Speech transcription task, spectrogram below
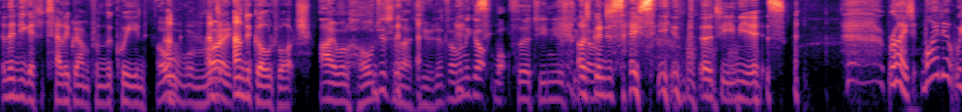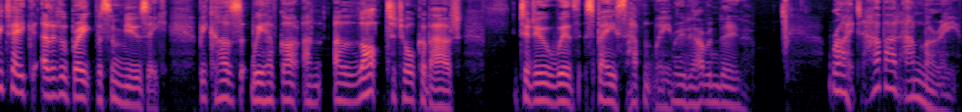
And then you get a telegram from the Queen. Oh, and, well, and- right. And, a gold watch. I will hold you to that, Judith. I've only got, what, 13 years to go? I was going to say, see you in 13 years. right. Why don't we take a little break for some music? Because we have got an, a lot to talk about to do with space, haven't we? We have indeed. Right, how about Anne Murray?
